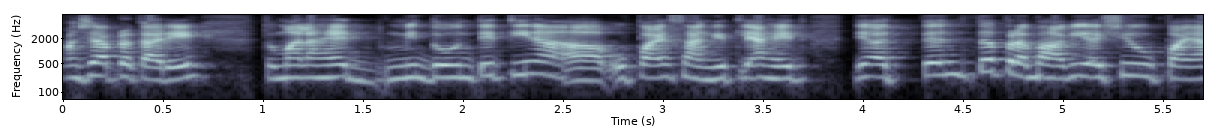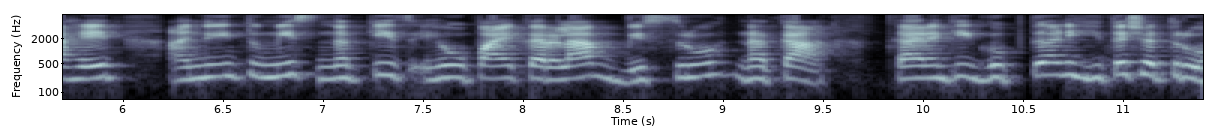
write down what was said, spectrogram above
अशा प्रकारे तुम्हाला हे मी दोन ते तीन उपाय सांगितले आहेत. जे अत्यंत प्रभावी असे उपाय आहेत आणि तुम्ही नक्कीच हे उपाय करायला विसरू नका. कारण की गुप्त आणि हितशत्रू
